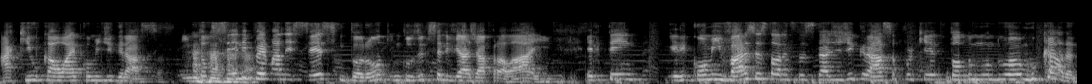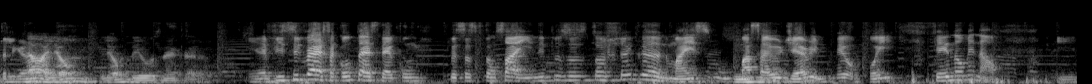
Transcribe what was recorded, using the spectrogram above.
Aqui o Kawhi come de graça. Então, se ele permanecesse em Toronto, inclusive se ele viajar para lá, e ele tem, ele come em vários restaurantes da cidade de graça porque todo mundo ama o cara, tá ligado? Não, ele é um, ele é um deus, né, cara? E é vice-versa, acontece, né? Com pessoas que estão saindo e pessoas que estão chegando. Mas o. Masai Jerry, meu, foi fenomenal. E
